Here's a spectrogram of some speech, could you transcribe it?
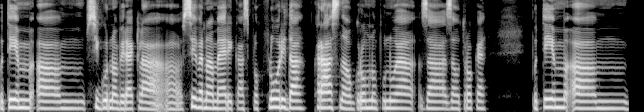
Potem, um, sigurno bi rekla, uh, Severna Amerika, sploh Florida, krasna, ogromno ponuja za, za otroke. Potem um,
